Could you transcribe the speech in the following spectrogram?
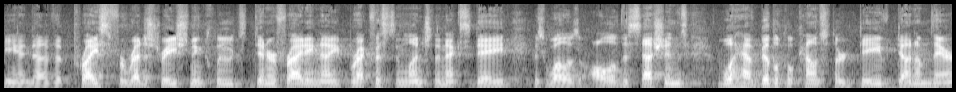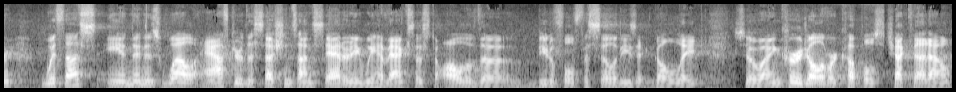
and uh, the price for registration includes dinner Friday night, breakfast and lunch the next day, as well as all of the sessions. We'll have biblical counselor Dave Dunham there with us. And then, as well, after the sessions on Saturday, we have access to all of the beautiful facilities at Gull Lake. So I encourage all of our couples check that out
